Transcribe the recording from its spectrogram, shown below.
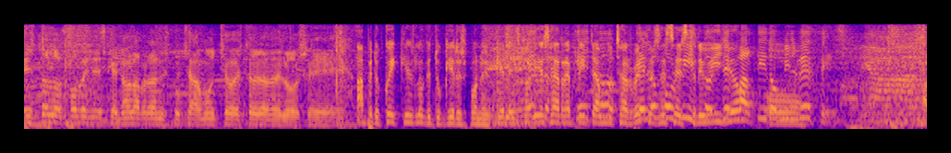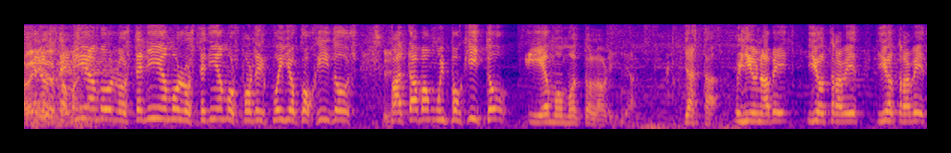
Esto los jóvenes que no lo habrán escuchado mucho, esto era de los... eh, Ah, pero ¿qué, qué es lo que tú quieres poner? ¿Que la historia se repita muchas veces ese visto estribillo? Este partido o- mil veces. Que venido los teníamos, los teníamos, los teníamos por el cuello cogidos, Sí. faltaba muy poquito y hemos muerto a la orilla. Ya está. Y una vez, y otra vez, y otra vez,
